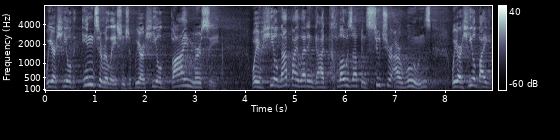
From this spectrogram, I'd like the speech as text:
We are healed into relationship, we are healed by mercy. We are healed not by letting God close up and suture our wounds. We are healed by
